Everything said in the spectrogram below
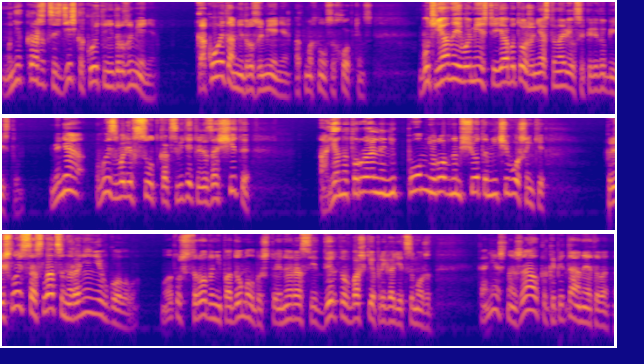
мне кажется, здесь какое-то недоразумение. Какое там недоразумение? Отмахнулся Хопкинс. Будь я на его месте, я бы тоже не остановился перед убийством. Меня вызвали в суд как свидетеля защиты, а я натурально не помню ровным счетом ничегошеньки. Пришлось сослаться на ранение в голову. Вот уж сроду не подумал бы, что иной раз и дырка в башке пригодиться может. Конечно, жалко капитана этого,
